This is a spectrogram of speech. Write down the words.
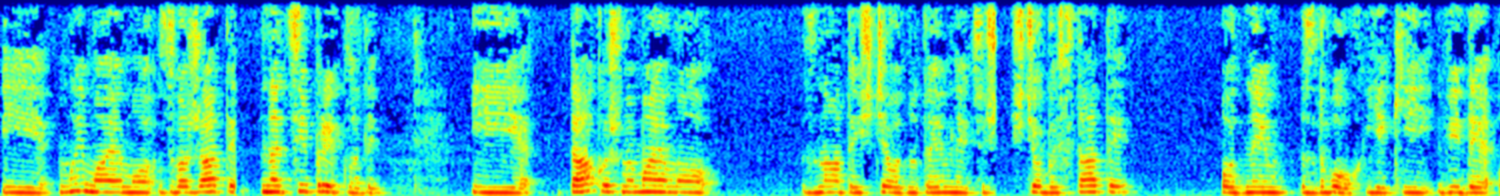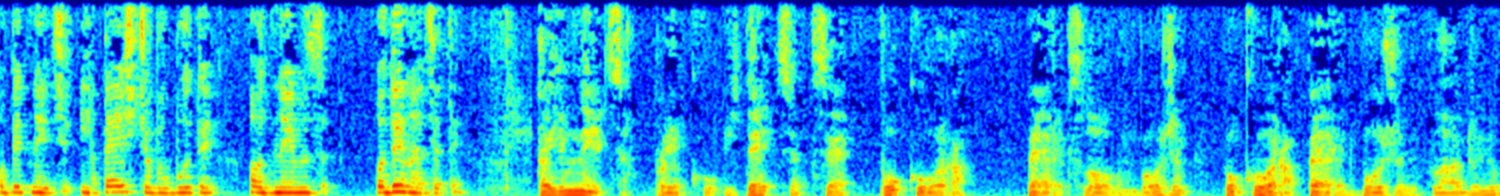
І ми маємо зважати на ці приклади. І також ми маємо знати ще одну таємницю, щоби стати одним з двох, який війде обітницю, і те, щоб бути одним з одинадцяти. Таємниця, про яку йдеться, це покора перед Словом Божим, покора перед Божою владою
